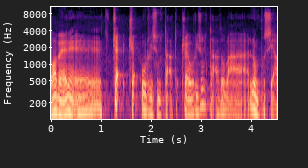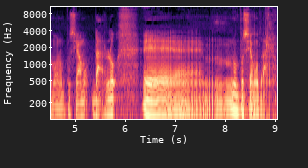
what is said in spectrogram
va bene, eh, c'è, un risultato, c'è un risultato, ma non possiamo, non possiamo darlo. eh, non possiamo darlo.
